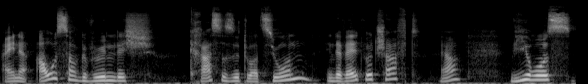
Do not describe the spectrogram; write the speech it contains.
eine außergewöhnlich krasse Situation in der Weltwirtschaft. Ja? Virus,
